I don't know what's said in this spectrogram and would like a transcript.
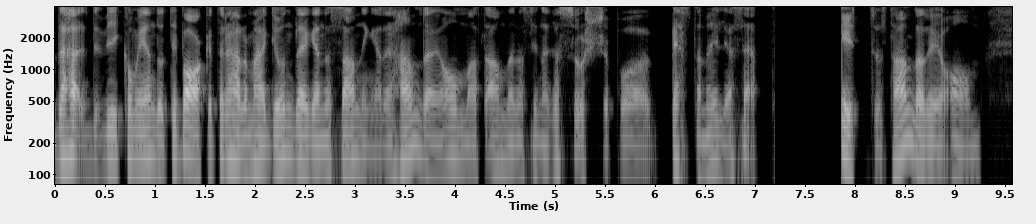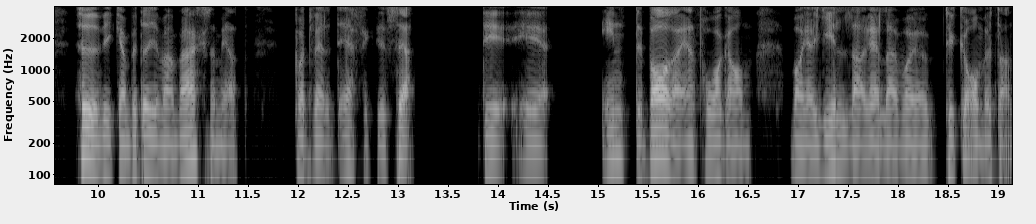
det här, vi kommer ändå tillbaka till det här, de här grundläggande sanningarna. Det handlar ju om att använda sina resurser på bästa möjliga sätt. Ytterst handlar det om hur vi kan bedriva en verksamhet på ett väldigt effektivt sätt. Det är inte bara en fråga om vad jag gillar eller vad jag tycker om, utan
